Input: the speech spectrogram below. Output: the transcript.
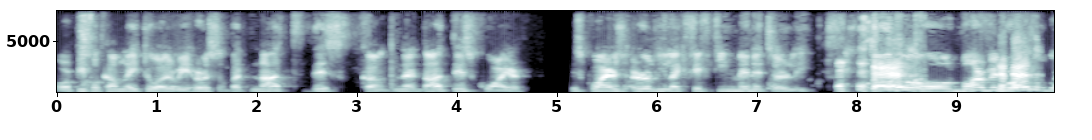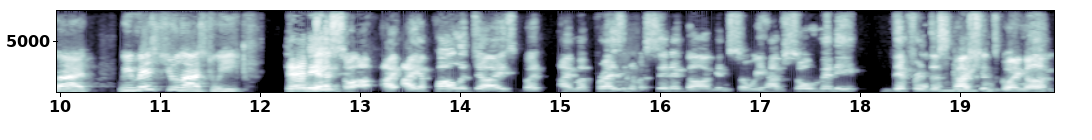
or people come late to a rehearsal, but not this not not this choir. This choir's early, like 15 minutes early. Dan, Oh, Marvin Dan? Rosenblatt. We missed you last week. Danny, Yes, so I, I apologize, but I'm a president of a synagogue, and so we have so many different Oh, discussions going on.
